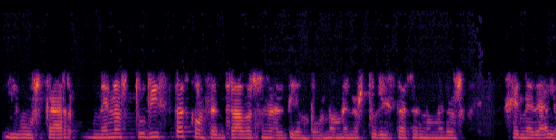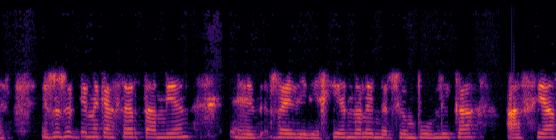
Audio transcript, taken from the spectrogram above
y buscar menos turistas concentrados en el tiempo, no menos turistas en números generales. Eso se tiene que hacer también eh, redirigiendo la inversión pública hacia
